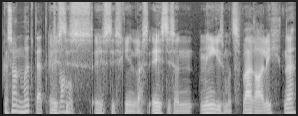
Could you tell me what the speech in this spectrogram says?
kas on mõtet, kas mahub? Eestis, Eestis kindlasti, Eestis on mingis mõttes väga lihtne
